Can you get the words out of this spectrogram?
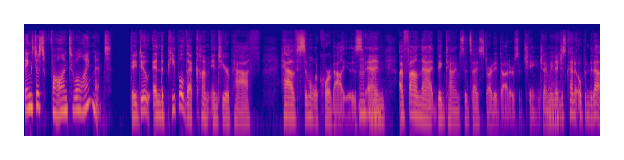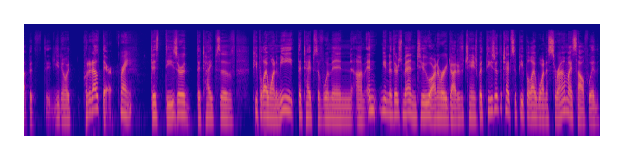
Things just fall into alignment. They do. And the people that come into your path have similar core values mm-hmm. and i've found that big time since i started daughters of change i mean right. i just kind of opened it up it's you know it put it out there right this these are the types of people I want to meet, the types of women, um, and you know, there's men too, honorary daughters of change, but these are the types of people I want to surround myself with.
